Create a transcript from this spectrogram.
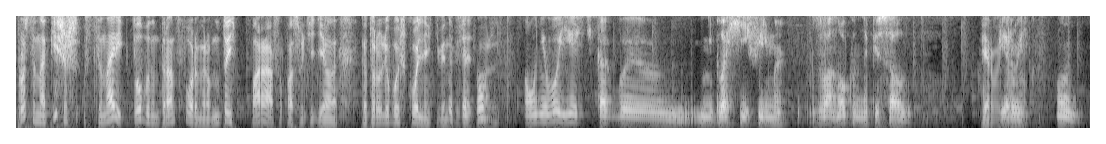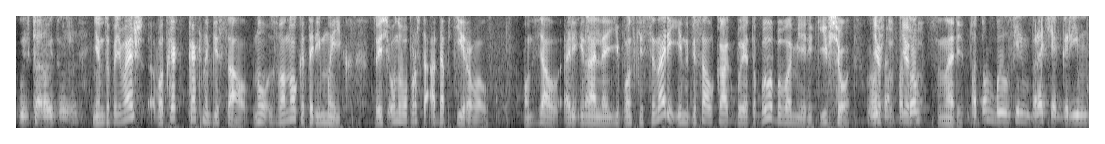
просто напишешь сценарий к долбанным трансформерам. Ну, то есть парашу, по сути дела, которую любой школьник тебе написать ну, может. А у него есть, как бы, неплохие фильмы. «Звонок» он написал. Первый. Первый. Звонок. Ну, и второй тоже. Не, ну ты понимаешь, вот как, как написал? Ну, звонок это ремейк. То есть он его просто адаптировал. Он взял оригинальный да. японский сценарий и написал, как бы это было бы в Америке, и все. Ну, где, да. что, потом, где сценарий? Потом был фильм «Братья Грим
